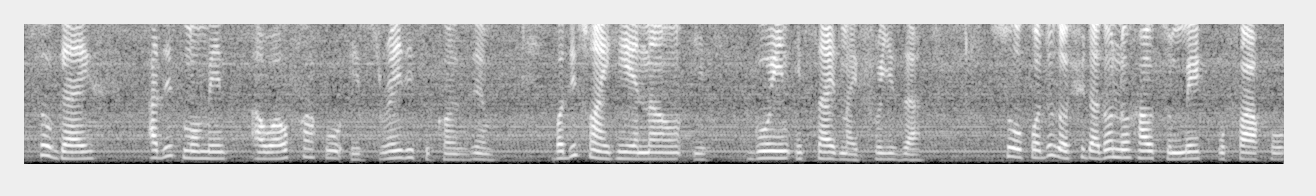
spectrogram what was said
So guys, at this moment our ofe akwu is ready to consume. But this one here now is going inside my freezer. So for those of you that don't know how to make ofe akwu,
